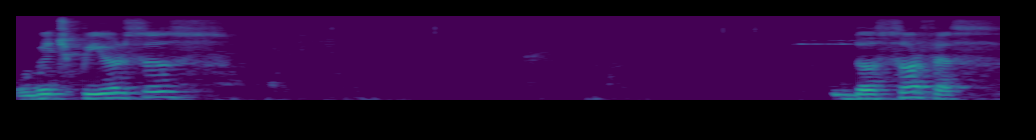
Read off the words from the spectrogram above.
which pierces the surface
